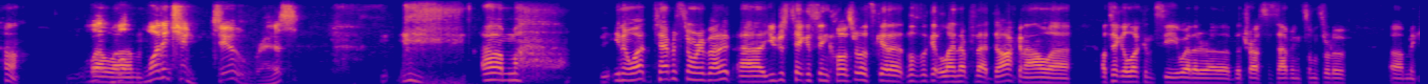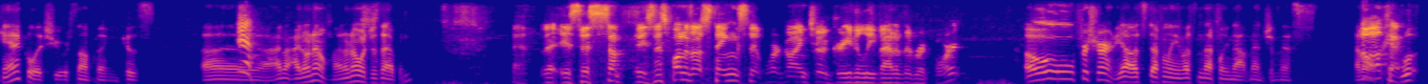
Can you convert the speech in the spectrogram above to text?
Huh. Well, Well, what, um, what did you do, Rez? Um, you know what, Tabris, don't worry about it. Uh, you just take us in closer. Let's get a let's look at lined up for that dock, and I'll uh, I'll take a look and see whether uh, the truss is having some sort of uh, mechanical issue or something. Because uh, Yeah. I, don't, I don't know. I don't know what just happened. Yeah. Is this some? Is this one of those things that we're going to agree to leave out of the report? Oh, for sure. Yeah, let's definitely let's definitely not mention this. At Oh, all. okay. We'll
